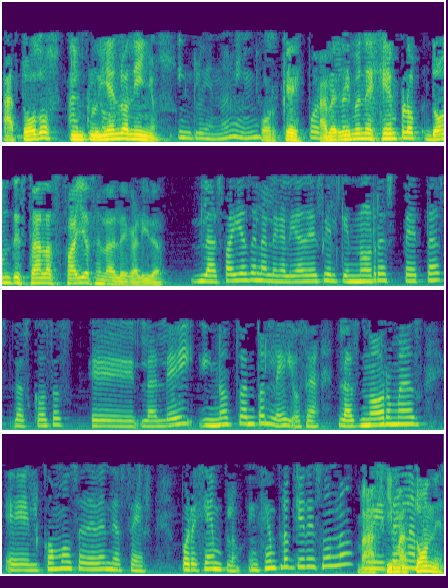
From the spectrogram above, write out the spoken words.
a todos, incluyendo a niños. Incluyendo a niños. ¿Por qué? a ver, dime un ejemplo, ¿dónde están las fallas en la legalidad? Las fallas de la legalidad es el que no respetas las cosas, eh, la ley, y no tanto ley, o sea, las normas, el cómo se deben de hacer. Por ejemplo, ejemplo, ¿quieres uno? ahorita, en la,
